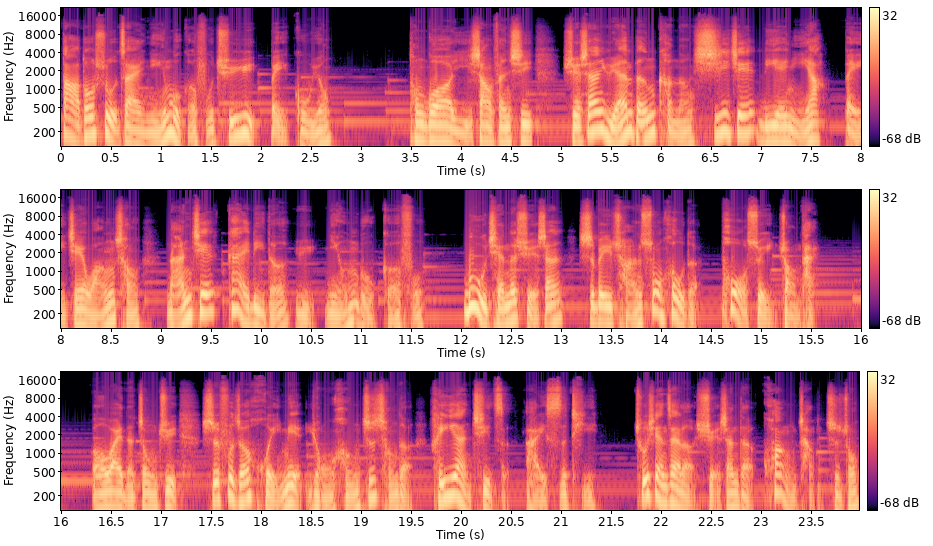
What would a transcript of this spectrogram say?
大多数在宁姆格福区域被雇佣。通过以上分析，雪山原本可能西接利耶尼亚，北接王城，南接盖利德与宁姆格福。目前的雪山是被传送后的破碎状态。额外的证据是负责毁灭永恒之城的黑暗弃子艾斯提出现在了雪山的矿场之中。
